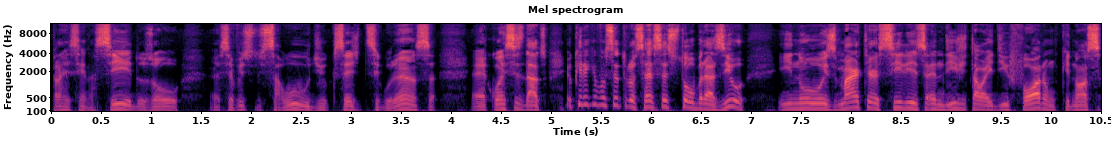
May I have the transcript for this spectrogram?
para recém-nascidos ou é, serviços de saúde, o que seja de segurança, é, com esses dados. Eu queria que você trouxesse Estou Brasil e no Smarter Cities and Digital ID Forum, que nós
